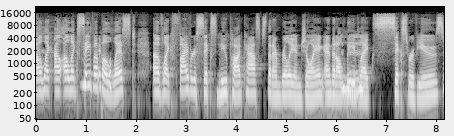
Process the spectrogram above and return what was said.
I'll like I'll, I'll like save up a list of like five or six new podcasts that I'm really enjoying, and then I'll leave Mhm. like six reviews.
